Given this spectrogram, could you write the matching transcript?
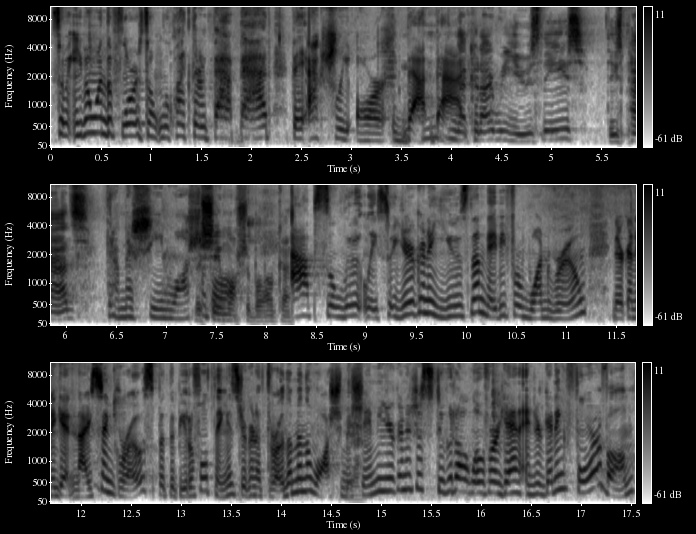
So even when the floors don't look like they're that bad, they actually are that mm-hmm. bad. Now, can I reuse these? These pads? They're machine washable. Machine washable, okay. Absolutely. So you're gonna use them maybe for one room. They're gonna get nice and gross, but the beautiful thing is you're gonna throw them in the washing machine and you're gonna just do it all over again and you're getting four of them.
